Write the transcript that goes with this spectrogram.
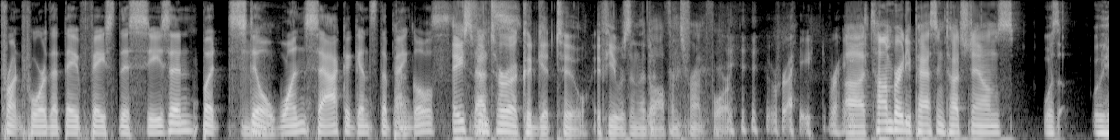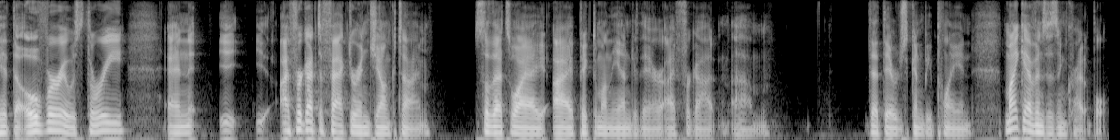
front four that they've faced this season, but still one sack against the Bengals. Mm-hmm. Ace that's- Ventura could get two if he was in the Dolphins front four. right, right. Uh, Tom Brady passing touchdowns was we hit the over. It was three, and it, I forgot to factor in junk time, so that's why I, I picked him on the under there. I forgot um, that they're just going to be playing. Mike Evans is incredible.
